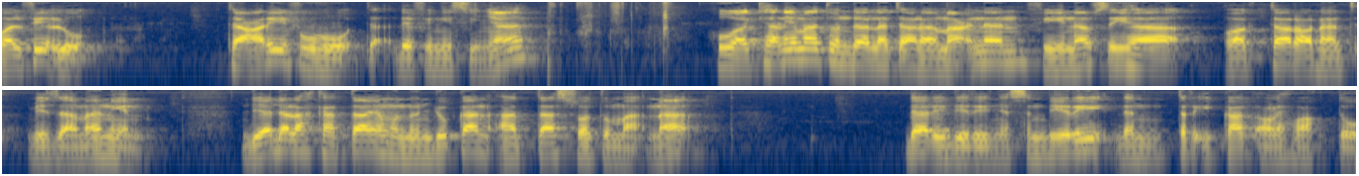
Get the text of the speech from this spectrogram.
wal fi'lu. Ta'rifuhu definisinya huwa kalimatun dalat ala ma'nan fi nafsiha waqtaranat bizamanin dia adalah kata yang menunjukkan atas suatu makna dari dirinya sendiri dan terikat oleh waktu.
